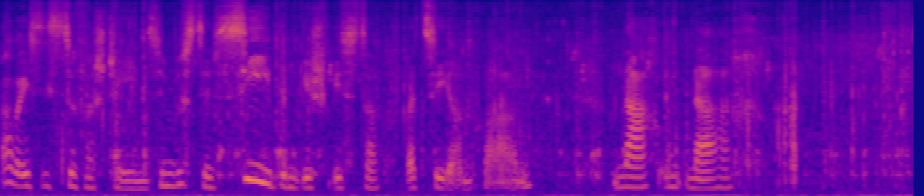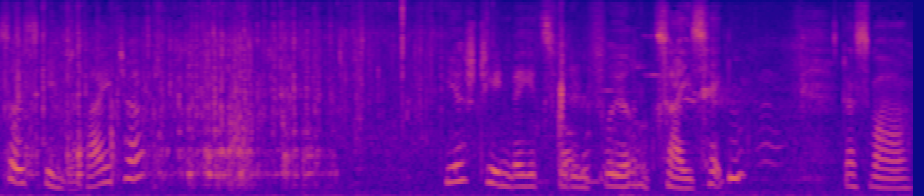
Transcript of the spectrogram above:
Aber es ist zu verstehen, sie musste sieben Geschwister spazieren fahren, nach und nach. So, jetzt gehen wir weiter. Hier stehen wir jetzt vor den früheren Zeishecken. Das war,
